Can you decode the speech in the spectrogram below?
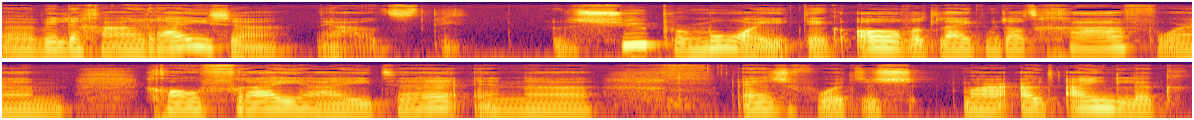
uh, willen gaan reizen. Ja, dat is super mooi. Ik denk, oh, wat lijkt me dat gaaf voor hem. Gewoon vrijheid hè? En, uh, enzovoort. Dus, maar uiteindelijk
